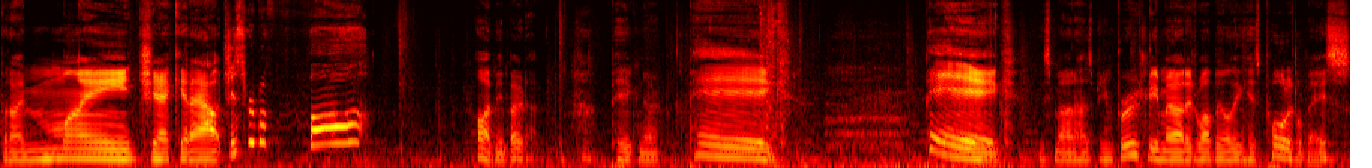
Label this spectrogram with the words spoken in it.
but I might check it out just from afar. Oh, I've been bowed at. Pig, no. Pig! Pig! This man has been brutally murdered while building his poor little base.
